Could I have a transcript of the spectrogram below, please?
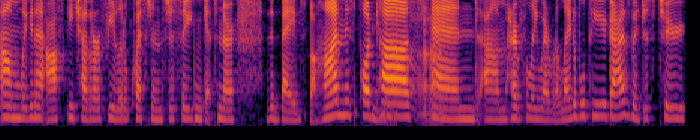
um, we're going to ask each other a few little questions just so you can get to know the babes behind this podcast. And um, hopefully, we're relatable to you guys. We're just two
